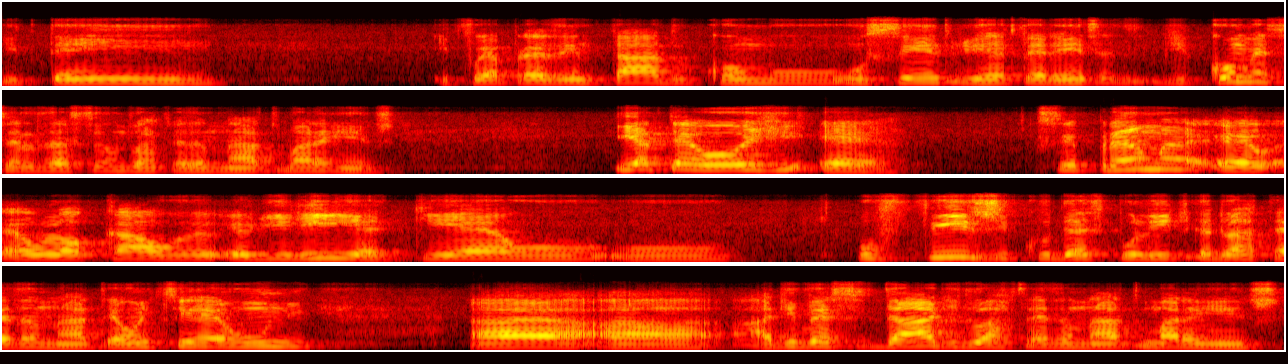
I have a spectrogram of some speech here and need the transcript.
E tem e foi apresentado como um centro de referência de comercialização do artesanato maranhense. E até hoje é. Seprama é, é o local, eu, eu, diria que é o, o, o, físico das políticas do artesanato, é onde se reúne a, a, a diversidade do artesanato maranhense.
